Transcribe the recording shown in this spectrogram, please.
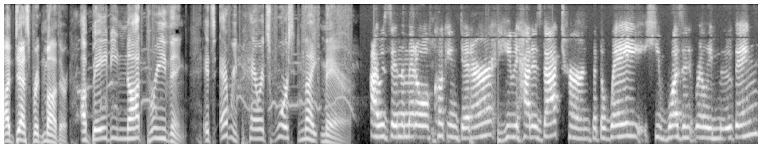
A desperate mother, a baby not breathing. It's every parent's worst nightmare. I was in the middle of cooking dinner. He had his back turned, but the way he wasn't really moving,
